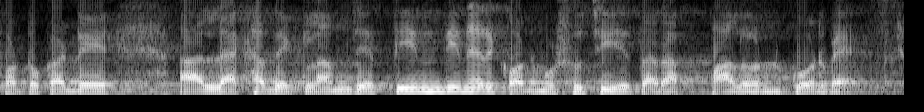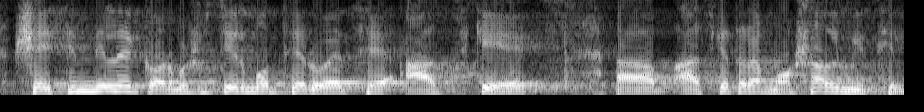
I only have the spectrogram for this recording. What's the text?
ফটো কার্ডে লেখা দেখলাম যে তিন দিনের কর্মসূচি তারা পালন করবে। সেই তিন দিনের কর্মসূচির মধ্যে রয়েছে আজকে আজকে তারা মশাল মিছিল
